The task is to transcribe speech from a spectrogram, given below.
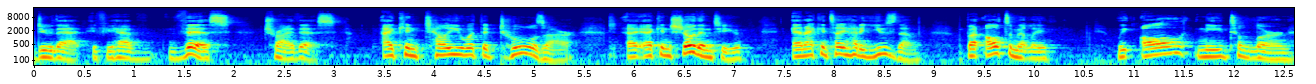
do that. If you have this, try this. I can tell you what the tools are. I, can show them to you and I can tell you how to use them. But ultimately, we all need to learn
